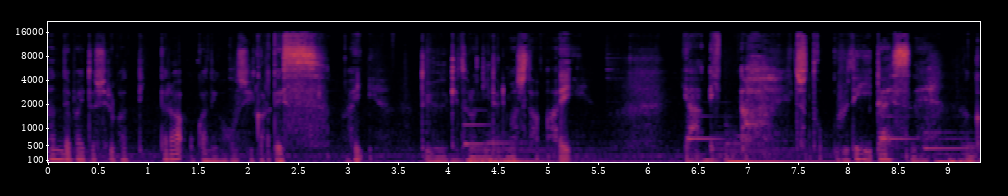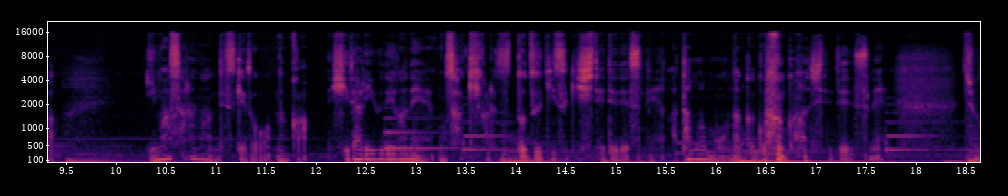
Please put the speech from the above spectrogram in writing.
なんでバイトしてるかって言ったらお金が欲しいからです。はい。という結論に至りました。はい。いや、いあちょっと腕痛いっすね。なんか、今更なんですけど、なんか、左腕がね、もうさっきからずっとズキズキしててですね、頭もなんかゴワゴワしててですね、ちょっ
